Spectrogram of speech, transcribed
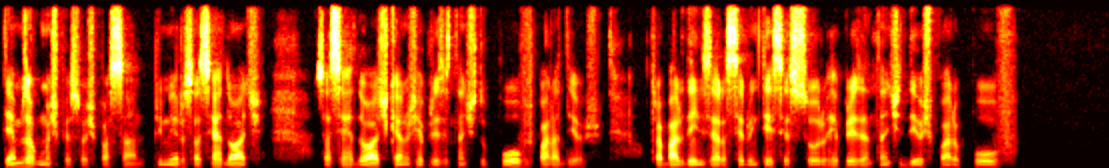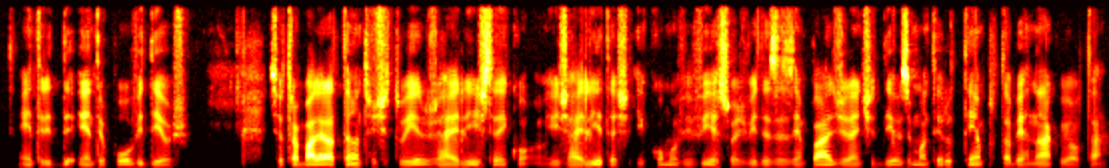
temos algumas pessoas passando. Primeiro, o sacerdote. O sacerdote que eram os representantes do povo para Deus. O trabalho deles era ser o intercessor, o representante de Deus para o povo, entre, entre o povo e Deus. Seu trabalho era tanto instituir os israelitas e como viver suas vidas exemplares diante de Deus e manter o templo, tabernáculo e altar.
